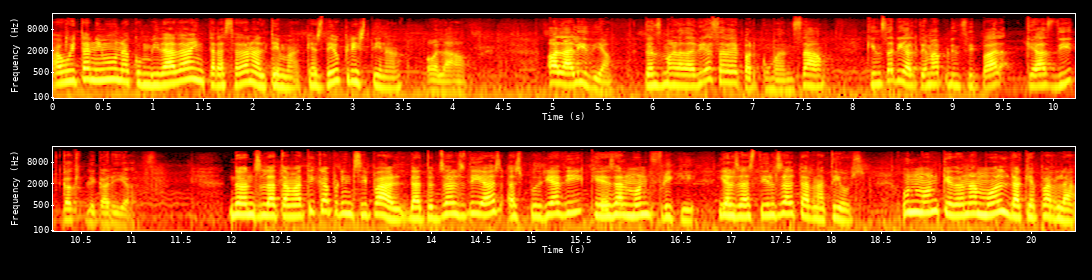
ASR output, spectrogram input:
avui tenim una convidada interessada en el tema, que es diu Cristina. Hola. Hola, Lídia. Doncs m'agradaria saber, per començar, quin seria el tema principal que has dit que explicaries. Doncs la temàtica principal de tots els dies es podria dir que és el món friki i els estils alternatius. Un món que dona molt de què parlar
